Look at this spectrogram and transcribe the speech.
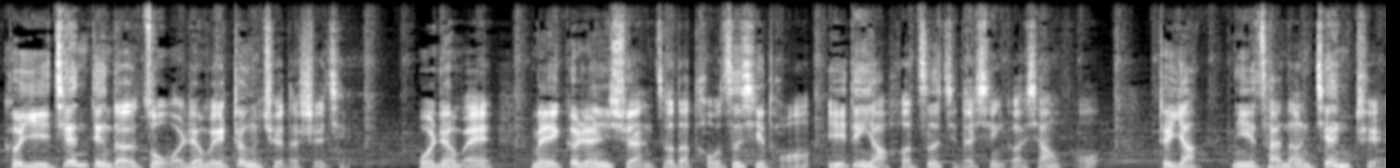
可以坚定地做我认为正确的事情。我认为每个人选择的投资系统一定要和自己的性格相符，这样你才能坚持。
